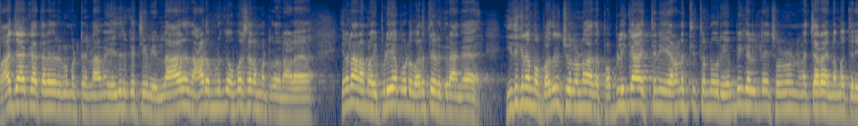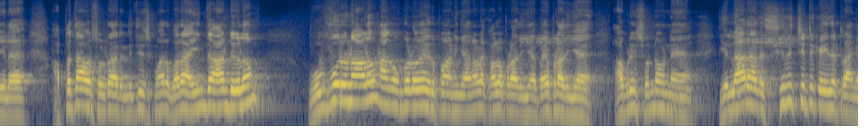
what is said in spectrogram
பாஜக தலைவர்கள் மட்டும் இல்லாமல் எதிர்க்கட்சிகள் எல்லாரும் நாடு முழுக்க விமர்சனம் பண்ணுறதுனால என்னடா நம்மளை இப்படியே போட்டு வறுத்து எடுக்கிறாங்க இதுக்கு நம்ம பதில் சொல்லணும். அதை பப்ளிக்காக இத்தனை இரநூத்தி தொண்ணூறு எம்பிகள்கிட்ட சொல்லணும்னு நினச்சாரா என்னமோ தெரியல. அப்போ தான் அவர் சொல்கிறாரு நிதிஷ்குமார் வர ஐந்து ஆண்டுகளும் ஒவ்வொரு நாளும் நாங்கள் உங்களோடவே இருப்போம். நீங்கள் அதனால் கவலைப்படாதீங்க பயப்படாதீங்க அப்படின்னு சொன்னோடனே எல்லாரும் அதை சிரிச்சிட்டு கைதட்டுறாங்க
